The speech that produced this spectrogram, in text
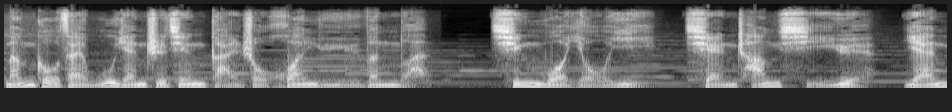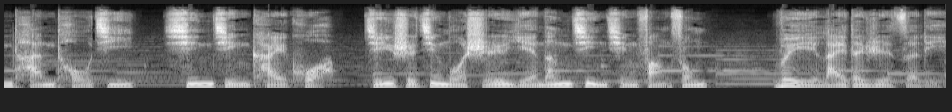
能够在无言之间感受欢愉与温暖，轻握有益，浅尝喜悦，言谈投机。心境开阔，即使静默时也能尽情放松。未来的日子里，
